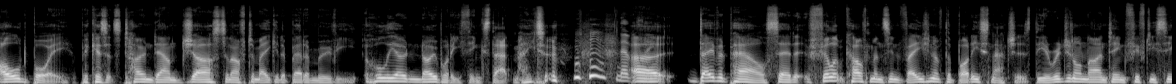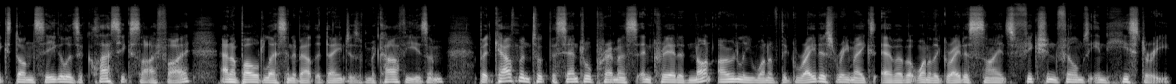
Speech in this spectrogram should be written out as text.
Oldboy because it's toned down just enough to make it a better movie. Julio, nobody thinks that, mate. never. uh, David Powell said Philip Kaufman's Invasion of the Body Snatchers, the original 1956 Don Siegel, is a classic sci fi and a bold lesson about the dangers of McCarthyism. But Kaufman took the central premise and created not only one of the greatest remakes ever, but one of the greatest science fiction films in history.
